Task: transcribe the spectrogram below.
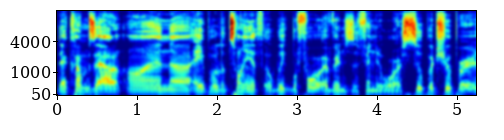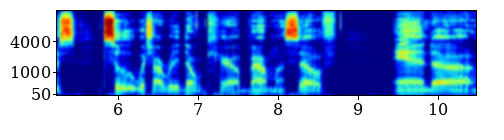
That comes out on uh, April the 20th, a week before Avengers Infinity War. Super Troopers 2, which I really don't care about myself. And uh,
